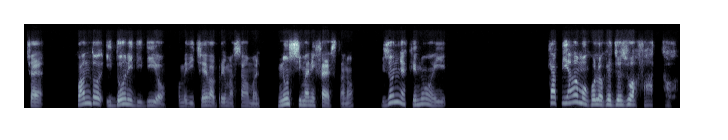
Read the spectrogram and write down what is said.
Cioè, quando i doni di Dio, come diceva prima Samuel, non si manifestano, bisogna che noi capiamo quello che Gesù ha fatto.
